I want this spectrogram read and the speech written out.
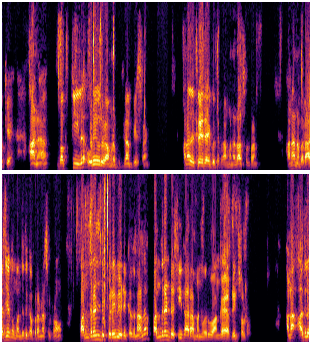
ஓகே ஆனா பக்தியில ஒரே ஒரு ராமனை பத்தி தான் பேசுறாங்க. ஆனா அது திரேதாயுகத்துல ராமனை தான் சொல்றாங்க. ஆனா நம்ம ராஜயோகம் வந்ததுக்கு அப்புறம் என்ன சொல்றோம்? பன்னிரண்டு பிறவி எடுக்கிறதுனால பன்னிரண்டு சீதாராமன் வருவாங்க அப்படின்னு சொல்றோம். ஆனா அதுல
